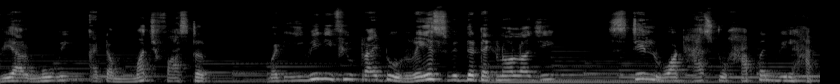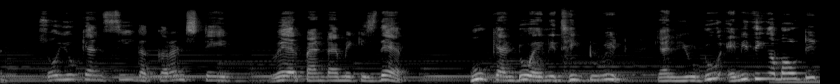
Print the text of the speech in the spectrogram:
we are moving at a much faster but even if you try to race with the technology still what has to happen will happen. So you can see the current state where pandemic is there. Who can do anything to it? Can you do anything about it?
